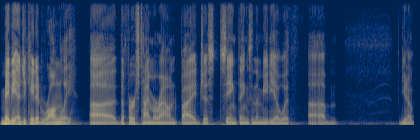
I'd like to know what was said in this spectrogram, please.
maybe educated wrongly uh, the first time around by just seeing things in the media with. Um, you know,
